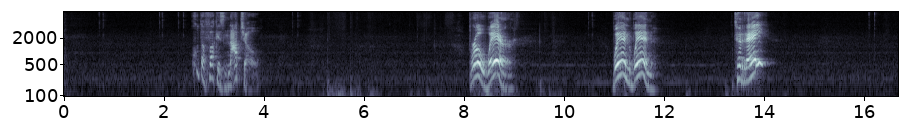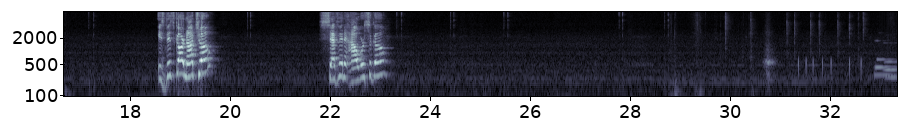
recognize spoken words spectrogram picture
Who the fuck is Nacho? Bro, where? When? When? Today? Is this Garnacho? Seven hours ago?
